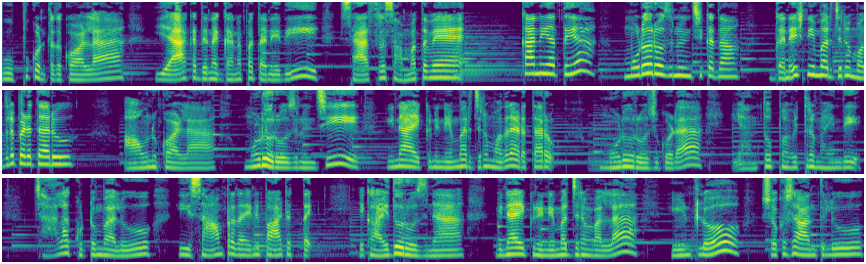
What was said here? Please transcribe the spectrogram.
ఒప్పుకుంటది కోళ్ళ. ఏకదిన గణపతి అనేది శాస్త్ర సమ్మతమే. కానీ అత్తయ్య మూడో రోజు నుంచి కదా గణేష్ నిమజ్జనం మొదలు పెడతారు. అవును కోళ్ళ మూడో రోజు నుంచి వినాయకుని నిమజ్జనం మొదలెడతారు మూడో రోజు కూడా ఎంతో పవిత్రమైంది. చాలా కుటుంబాలు ఈ సాంప్రదాయాన్ని పాటిస్తాయి. ఇక ఐదో రోజున వినాయకుని నిమజ్జనం వల్ల ఇంట్లో సుఖశాంతులు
